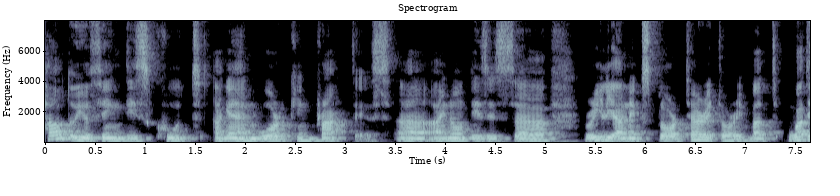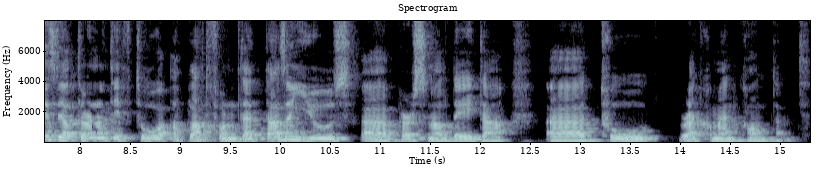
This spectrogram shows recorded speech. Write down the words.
How do you think this could, again, work in practice? Uh, I know this is uh, really unexplored territory, but what is the alternative to a platform that doesn't use uh, personal data uh, to recommend content?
